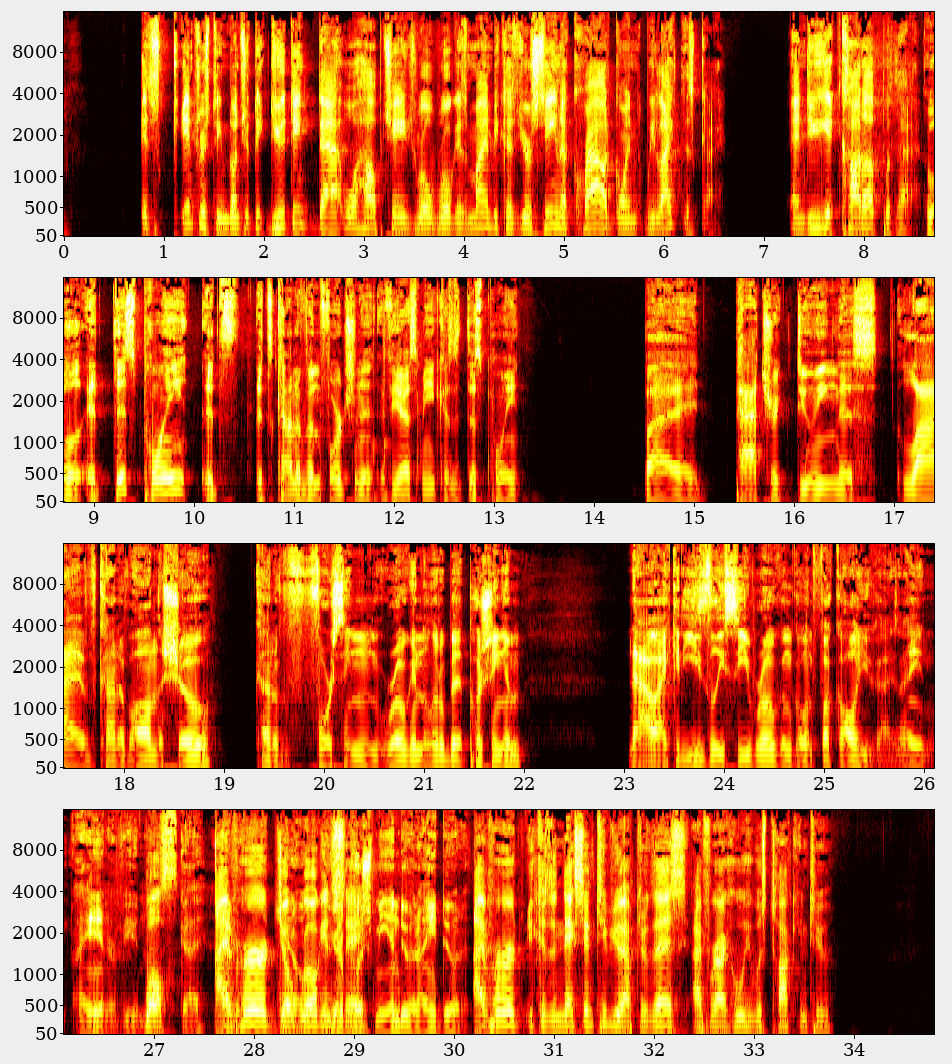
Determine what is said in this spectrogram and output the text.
it's interesting, don't you think? Do you think that will help change Rogan's mind because you're seeing a crowd going, "We like this guy," and do you get caught up with that? Well, at this point, it's it's kind of unfortunate if you ask me, because at this point, by Patrick doing this live, kind of on the show, kind of forcing Rogan a little bit, pushing him. Now I could easily see Rogan going, "Fuck all you guys! I ain't, I ain't interviewing Well, this guy." I've heard Joe Rogan You're say- gonna push me into it. I ain't doing it. I've heard because the next interview after this, I forgot who he was talking to,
